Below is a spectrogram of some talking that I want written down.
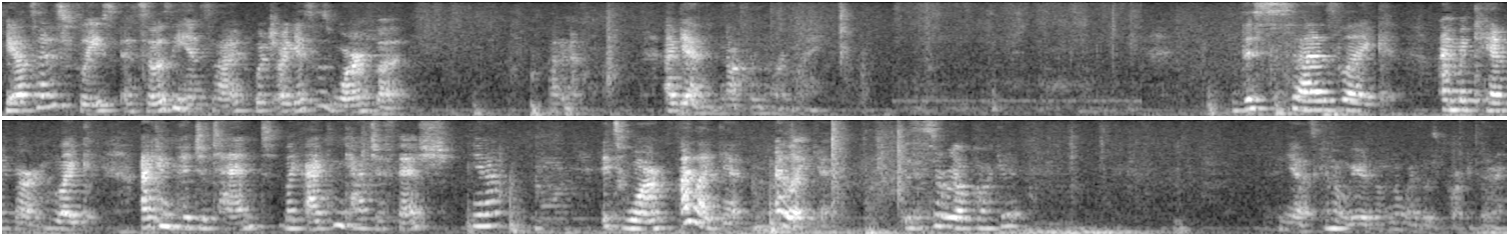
The outside is fleece, and so is the inside, which I guess is warm, but I don't know. Again, not from the runway. This says like, I'm a camper. Like, I can pitch a tent. Like, I can catch a fish, you know? It's warm. I like it. I like it. Is this a real pocket? Yeah, it's kind of weird. I don't know where those pockets are.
